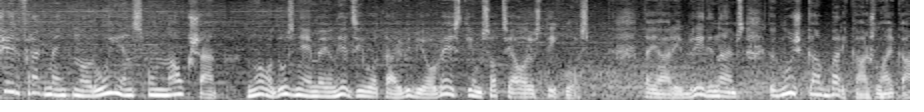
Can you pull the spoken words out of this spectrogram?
Šie ir fragmenti no Rūjienas un Naukšēna novadu uzņēmēju un iedzīvotāju video vēstījumu sociālajos tīklos. Tajā arī brīdinājums, ka gluži kā barikāžu laikā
